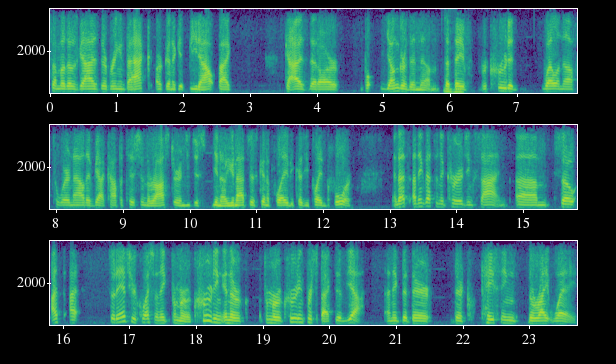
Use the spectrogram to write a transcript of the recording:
some of those guys they're bringing back are going to get beat out by guys that are younger than them that mm-hmm. they've recruited well enough to where now they've got competition in the roster and you just you know you're not just going to play because you played before. And that's I think that's an encouraging sign. Um, so I, I so to answer your question I think from a recruiting and their from a recruiting perspective yeah I think that they're they're pacing the right way.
